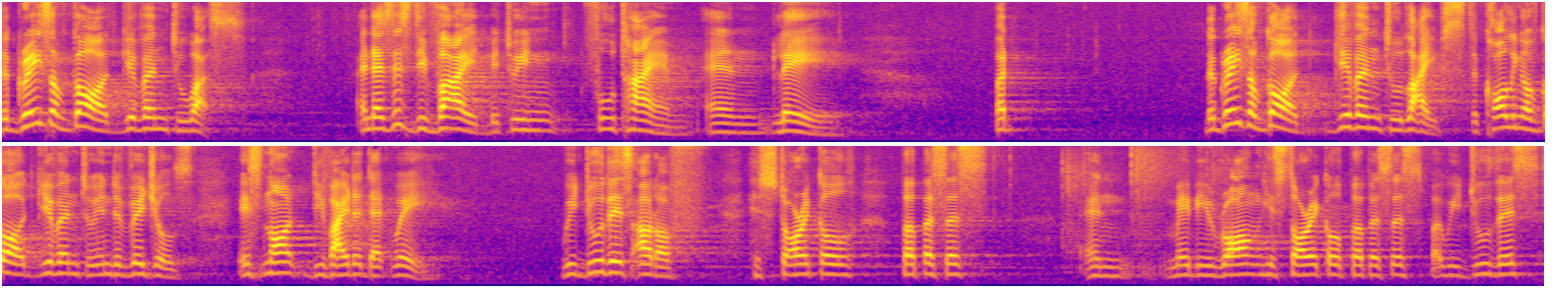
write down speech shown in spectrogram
the grace of God given to us, and there's this divide between full time and lay. But the grace of God given to lives, the calling of God given to individuals, is not divided that way. We do this out of historical purposes and maybe wrong historical purposes, but we do this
